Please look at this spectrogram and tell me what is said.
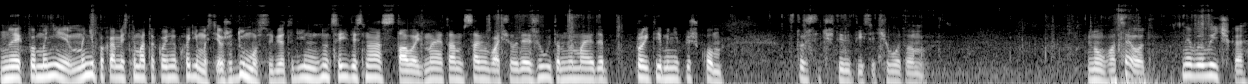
Ну, як по мені, мені поки немає такої необхідності. Я вже думав собі, а тоді ну, це і десь нас ставить. Мене там самі бачили, де я живу, там немає де пройти мені пішком. 164 тисячі, от вам. Ну, оце от невеличка.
